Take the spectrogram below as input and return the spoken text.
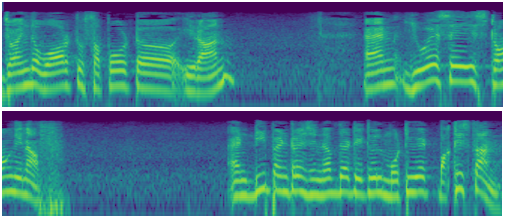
join the war to support uh, Iran. And USA is strong enough and deep entrenched enough that it will motivate Pakistan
